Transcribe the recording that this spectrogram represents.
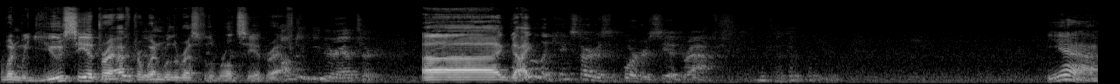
When will you see a draft, or when will the rest of the world see a I'll draft? take either answer. Uh, When I, will the Kickstarter supporters see a draft? Yeah.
